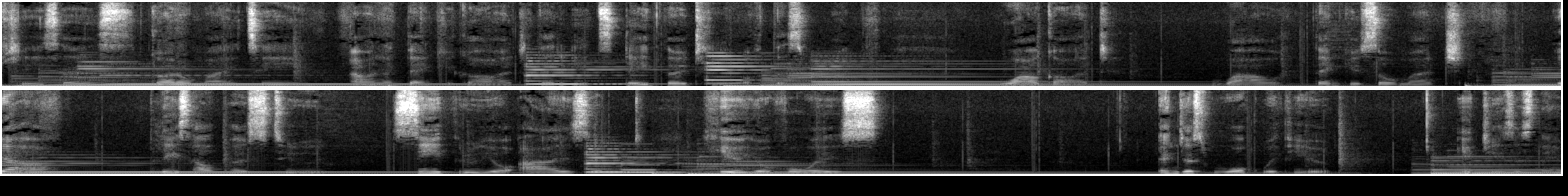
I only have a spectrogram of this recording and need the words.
Jesus, God Almighty, I want to thank you, God, that it's day 30 of this month. Wow, God. Wow. Thank you so much. Yeah. Please help us to see through your eyes and hear your voice and just walk with you. In Jesus' name,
